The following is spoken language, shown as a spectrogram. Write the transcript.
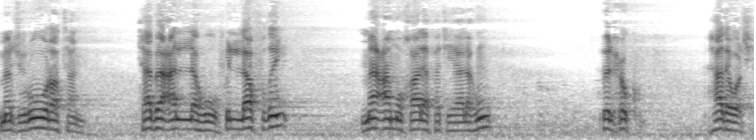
مجرورة تبعا له في اللفظ مع مخالفتها له في الحكم. هذا وجه.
